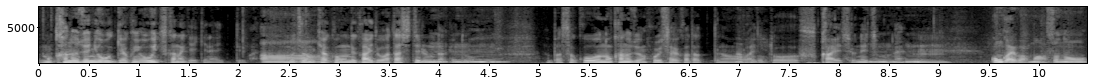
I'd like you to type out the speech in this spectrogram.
もう彼女に逆に追いつかなきゃいけないっていうもちろん脚本で書いて渡してるんだけど、やっぱそこの彼女の掘り下げ方っていうのは割と深いですよねいつもね、今回はまあその、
